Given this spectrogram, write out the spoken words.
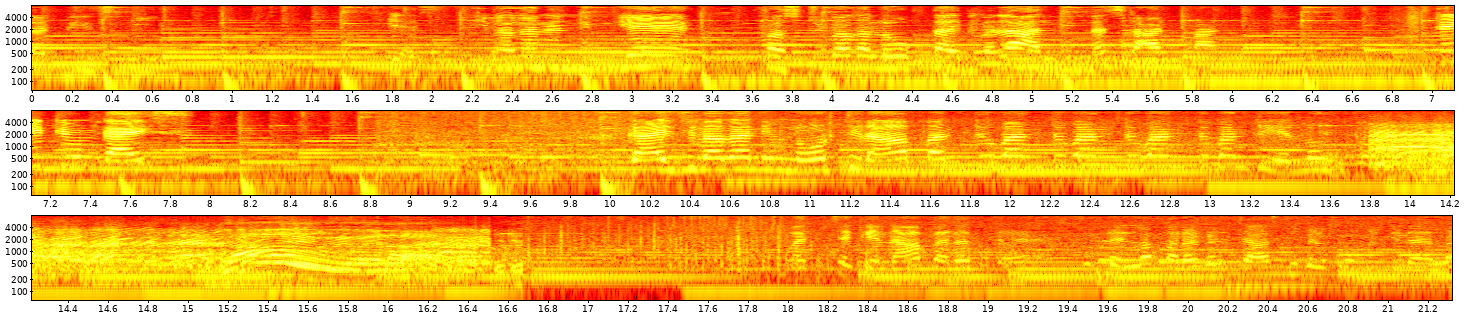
ದಟ್ ಈಸ್ ಮೀ ಎಸ್ ಇವಾಗ ನಾನು ನಿಮ್ಗೆ ಫಸ್ಟ್ ಇವಾಗ ಅಲ್ಲಿ ಹೋಗ್ತಾ ಇದೀವಲ್ಲ ಅಲ್ಲಿಂದ ಸ್ಟಾರ್ಟ್ ಮಾಡ್ತೀನಿ. ಸ್ಟೇ ಟ್ಯೂನ್ ಗೈಸ್ ಗೈಸ್ ಇವಾಗ ನೀವು ನೋಡ್ತೀರಾ? ಬಂತು ಬಂತು ಬಂತು ಬಂತು ಬಂತು, ಎಲ್ಲೋ ಒಂದ್ ಸೆಕೆಂಡ್ ಬರುತ್ತೆ. ಫುಲ್ ಎಲ್ಲ ಮರಗಳು ಜಾಸ್ತಿ ಬೆಳ್ಕೊಂಡ್ಬಿಟ್ಟಿದೆ ಅಲ್ಲ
